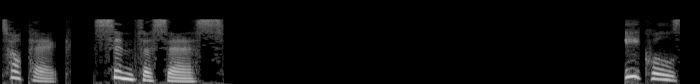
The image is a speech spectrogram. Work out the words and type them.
Topic. Synthesis. Equals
